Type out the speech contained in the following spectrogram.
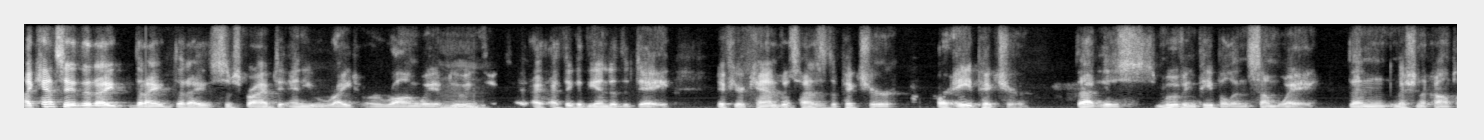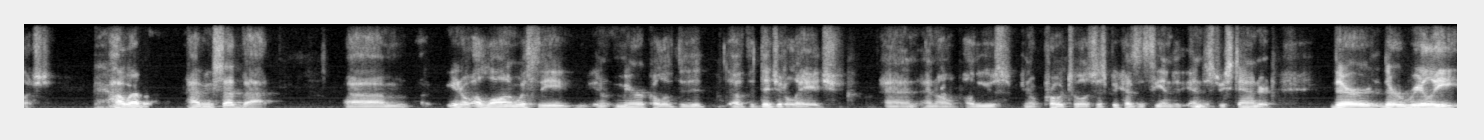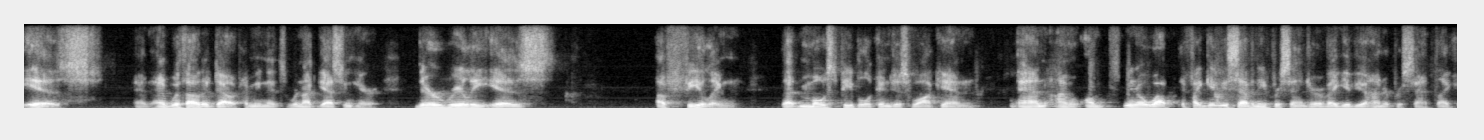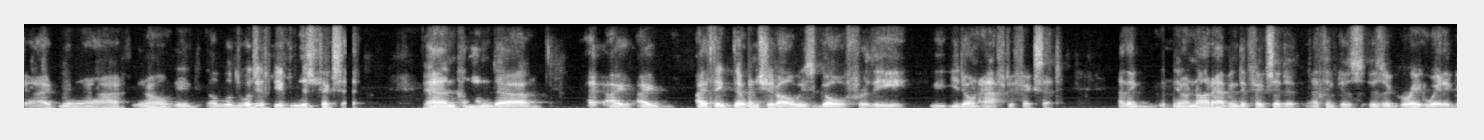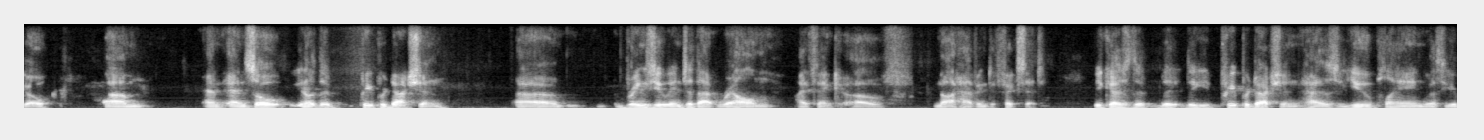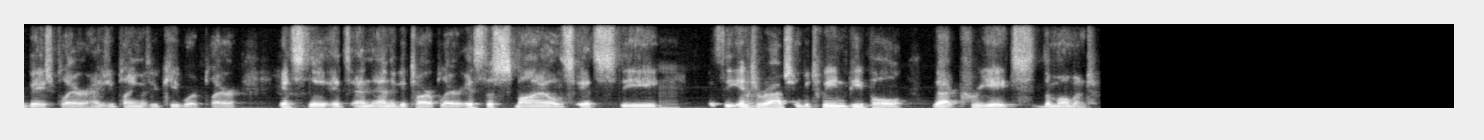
I can't say that I that I that I subscribe to any right or wrong way of doing Mm. things. I, I think at the end of the day, if your canvas has the picture or a picture that is moving people in some way, then mission accomplished. Yeah. However, having said that, um, you know, along with the you know, miracle of the of the digital age, and and I'll, I'll use you know Pro Tools just because it's the ind- industry standard. There there really is, and, and without a doubt, I mean, it's we're not guessing here. There really is a feeling that most people can just walk in and I'm, I'm, you know what? If I give you seventy percent, or if I give you hundred percent, like I, you know, I, you know it, we'll, we'll just you can just fix it. Yeah. And and uh, I, I I think that one should always go for the you you don't have to fix it. I think you know not having to fix it, I think is is a great way to go. Um, and and so you know the pre-production uh, brings you into that realm, I think, of not having to fix it because the, the, the pre-production has you playing with your bass player, has you playing with your keyboard player. It's the it's and, and the guitar player. It's the smiles. It's the Mhm. it's the interaction between people that creates the moment.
